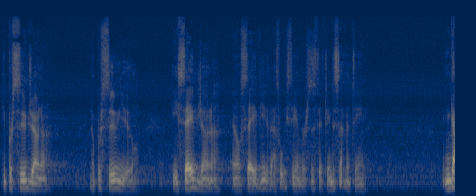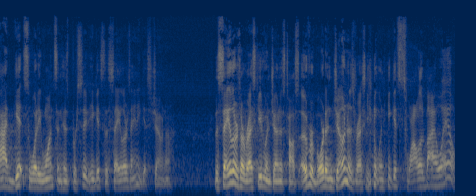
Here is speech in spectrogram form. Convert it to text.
He pursued Jonah, and he'll pursue you. He saved Jonah, and he'll save you. That's what we see in verses 15 to 17. And God gets what he wants in his pursuit. He gets the sailors and he gets Jonah. The sailors are rescued when Jonah's tossed overboard, and Jonah's rescued when he gets swallowed by a whale.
